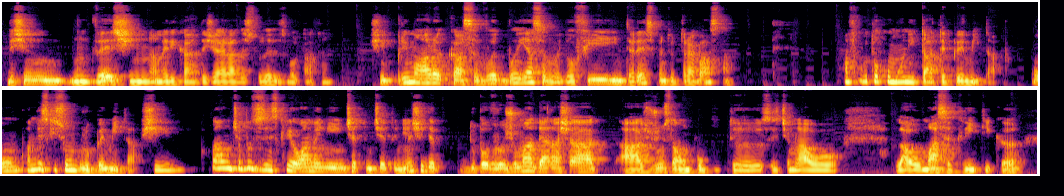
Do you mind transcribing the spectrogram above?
Deși în, în vest și în America deja era destul de dezvoltată. Și prima oară ca să văd, băi, ia să văd, o fi interes pentru treaba asta? Am făcut o comunitate pe Meetup. am deschis un grup pe Meetup și au început să se înscrie oamenii încet, încet în el și de, după vreo jumătate de an așa a ajuns la un punct, uh, să zicem, la o, la o masă critică uh,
